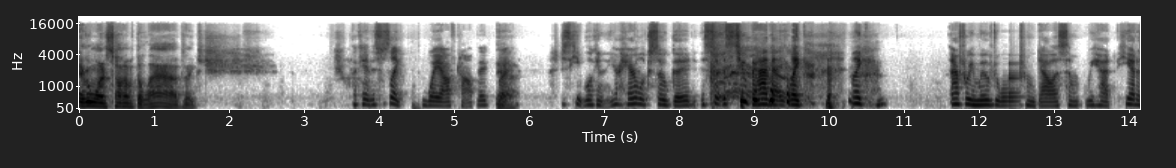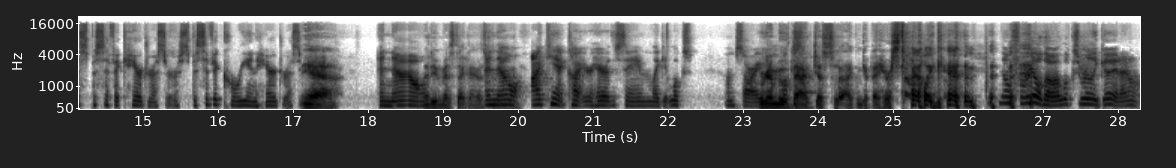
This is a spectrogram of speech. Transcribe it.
everyone's talking about the labs, like, shh. Okay, this is like way off topic, but Yeah. I just keep looking. Your hair looks so good. It's so it's too bad that like like after we moved away from Dallas, and we had he had a specific hairdresser, a specific Korean hairdresser, yeah, and now I do miss that guy. And now good. I can't cut your hair the same. Like it looks I'm sorry. We're gonna move looks- back just so that I can get that hairstyle again. No, for real though, it looks really good. I don't.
